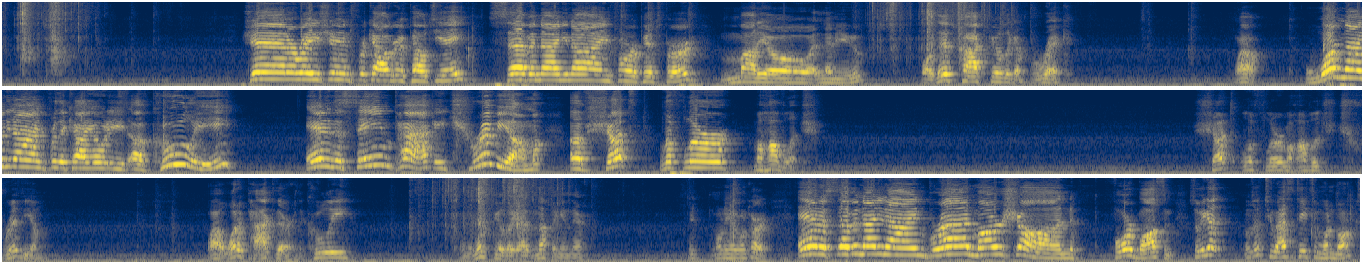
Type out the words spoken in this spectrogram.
Generations for Calgary of Pelletier. Seven ninety nine for Pittsburgh. Mario Lemieux. Well, this pack feels like a brick. Wow. 199 for the Coyotes of Cooley. And in the same pack, a Trivium of Shutt Lafleur Mahovlich. Shutt Lafleur Mahovlich Trivium. Wow, what a pack there. The Cooley. And then this feels like it has nothing in there. It only has one card. And a 7.99 Brad Marchand for Boston. So we got, was that two acetates in one box?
